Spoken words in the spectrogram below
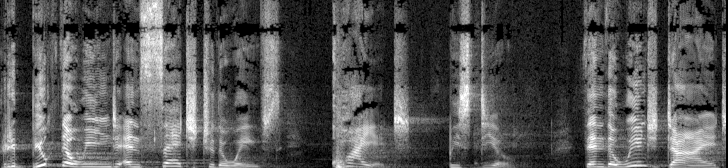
rebuked the wind, and said to the waves, Quiet, be still. Then the wind died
